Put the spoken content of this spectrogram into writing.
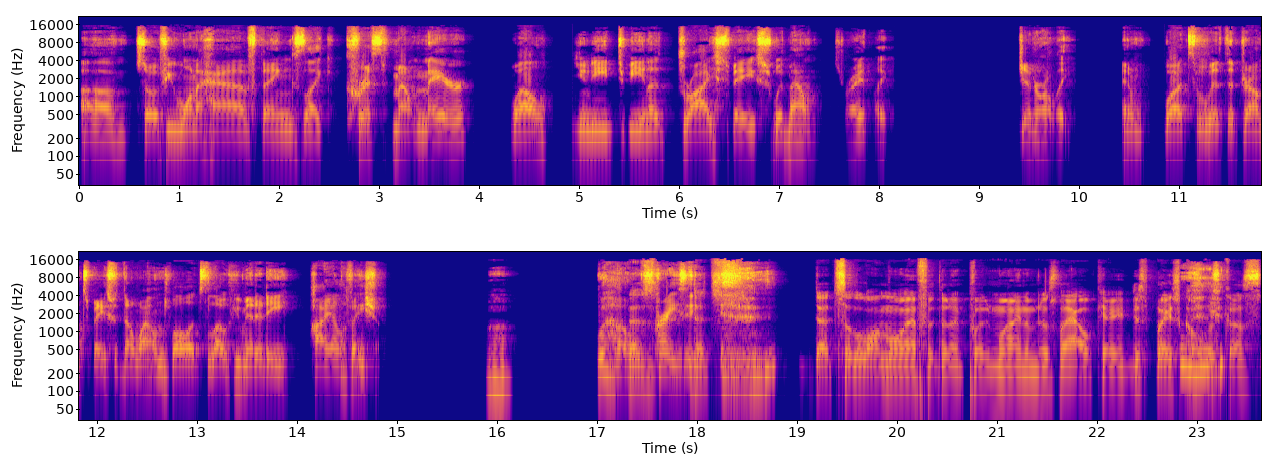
Um, so if you want to have things like crisp mountain air, well, you need to be in a dry space with mountains, right? Like generally. And what's with the dry space with no mountains? Well, it's low humidity, high elevation. Whoa, That's- crazy. that's- That's a lot more effort than I put in mine. I'm just like, okay, this place cold because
